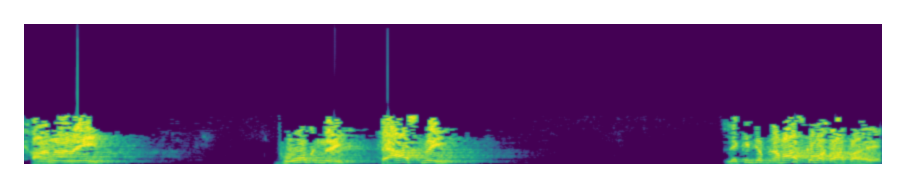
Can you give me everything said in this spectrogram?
کھانا نہیں، بھوک نہیں، پیاس نہیں۔ لیکن جب نماز کا وقت آتا ہے،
